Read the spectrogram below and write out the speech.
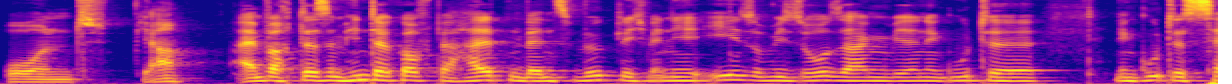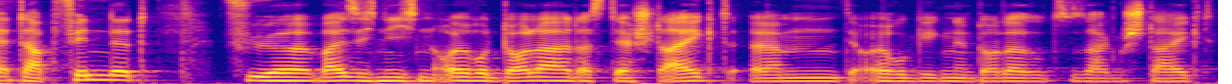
Und ja, einfach das im Hinterkopf behalten, wenn es wirklich, wenn ihr eh sowieso, sagen wir, eine gute, ein gutes Setup findet für, weiß ich nicht, einen Euro-Dollar, dass der steigt, ähm, der Euro gegen den Dollar sozusagen steigt,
